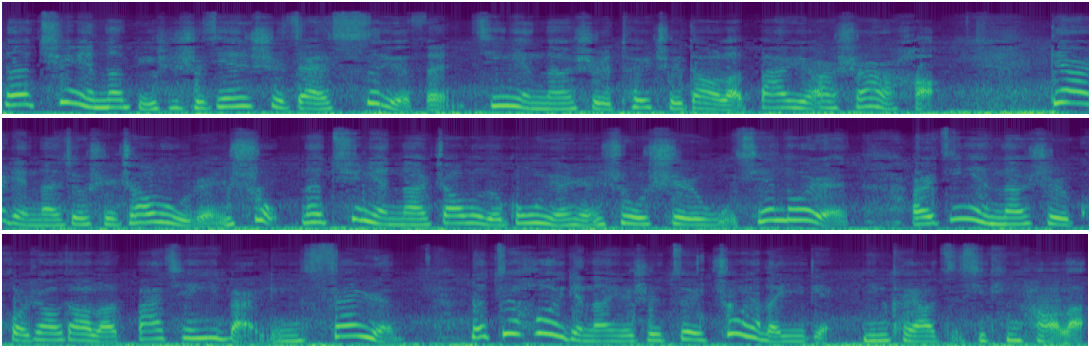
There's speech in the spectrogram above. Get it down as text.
那去年呢，笔试时间是在四月份，今年呢是推迟到了八月二十二号。第二点呢，就是招录人数。那去年呢，招录的公务员人数是五千多人，而今年呢是扩招到了八千一百零三人。那最后一点呢，也是最重要的一点，您可要仔细听好了。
